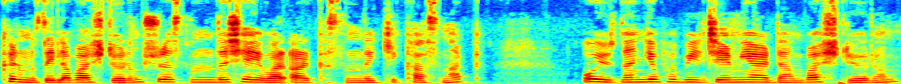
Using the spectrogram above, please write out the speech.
kırmızıyla başlıyorum. Şurasında şey var arkasındaki kasnak. O yüzden yapabileceğim yerden başlıyorum.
